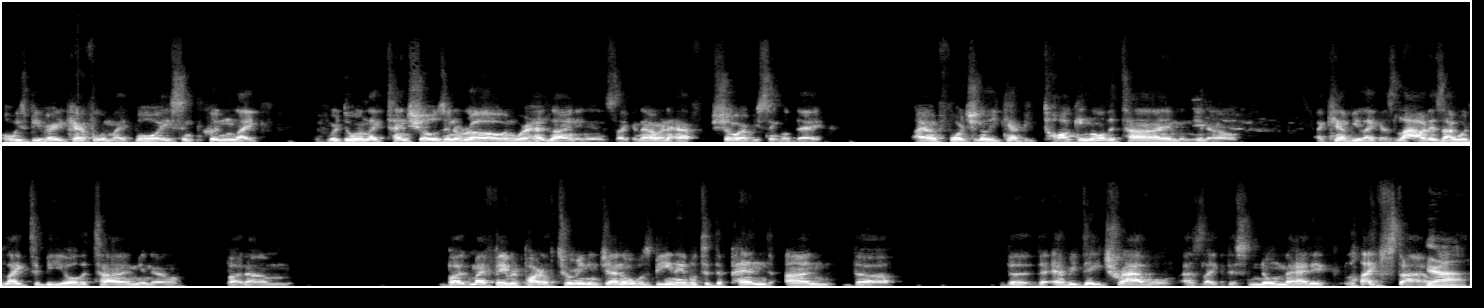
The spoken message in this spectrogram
always be very careful with my voice and couldn't like if we're doing like 10 shows in a row and we're headlining and it's like an hour and a half show every single day i unfortunately can't be talking all the time and you know i can't be like as loud as i would like to be all the time you know? But um but my favorite part of touring in general was being able to depend on the the the everyday travel as like this nomadic lifestyle. Yeah.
